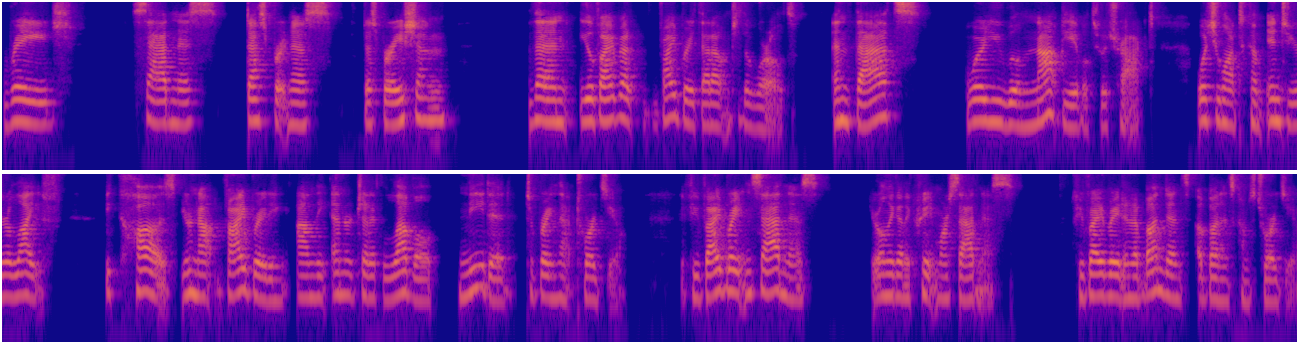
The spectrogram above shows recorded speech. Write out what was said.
rage, sadness, desperateness, desperation, then you'll vibrate, vibrate that out into the world. And that's where you will not be able to attract what you want to come into your life because you're not vibrating on the energetic level needed to bring that towards you. If you vibrate in sadness, you're only going to create more sadness. If you vibrate in abundance, abundance comes towards you.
